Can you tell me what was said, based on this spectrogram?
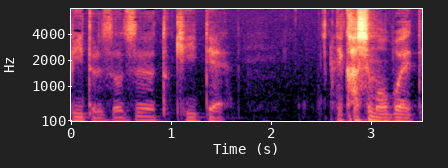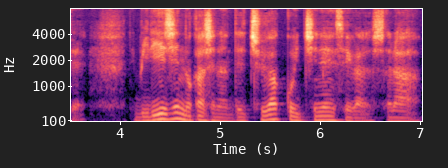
ビートルズをずっと聴いてで歌詞も覚えて。ビリー・ジンの歌詞なんて中学校1年生からしたら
